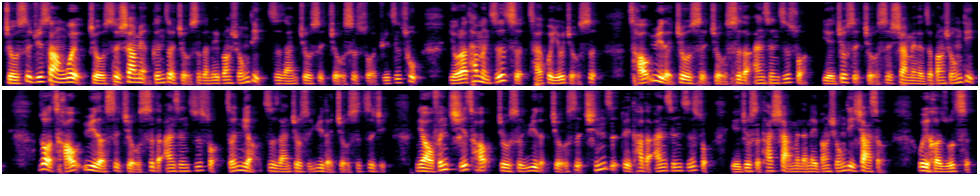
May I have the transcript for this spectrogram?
九四居上位，九四下面跟着九四的那帮兄弟，自然就是九四所居之处。有了他们支持，才会有九四。巢寓的就是九世的安身之所，也就是九世下面的这帮兄弟。若巢寓的是九世的安身之所，则鸟自然就是寓的九世自己。鸟焚其巢，就是寓的九世亲自对他的安身之所，也就是他下面的那帮兄弟下手。为何如此？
